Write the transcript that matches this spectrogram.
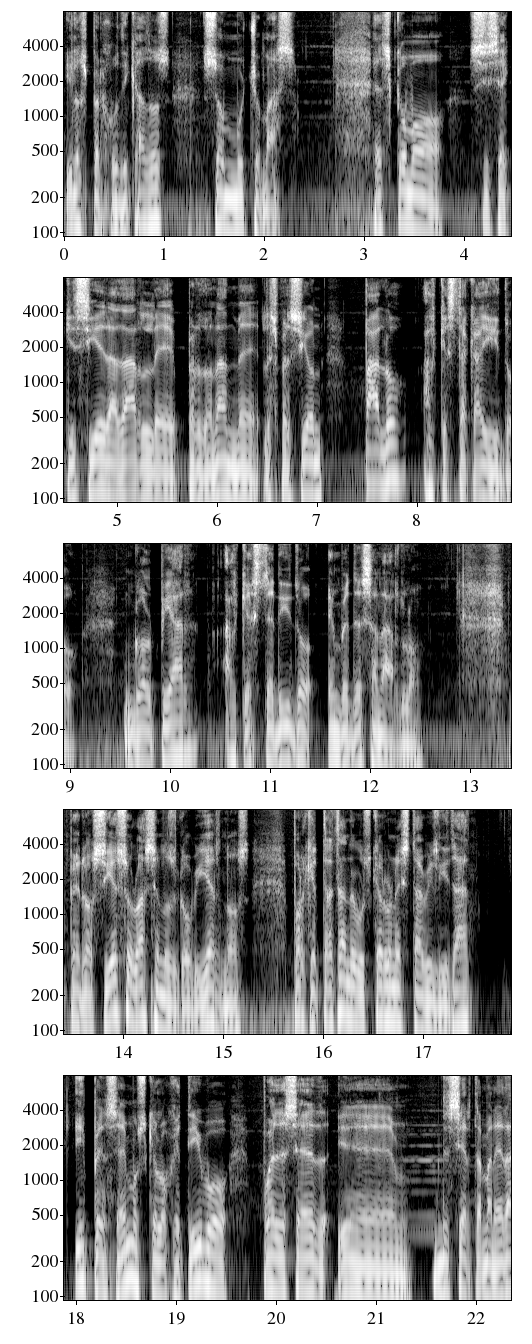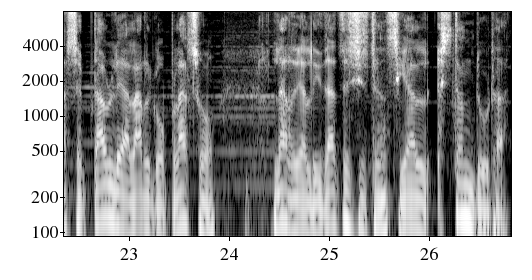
y los perjudicados son mucho más. Es como si se quisiera darle, perdonadme la expresión, palo al que está caído, golpear al que está herido en vez de sanarlo. Pero si eso lo hacen los gobiernos, porque tratan de buscar una estabilidad, y pensemos que el objetivo puede ser eh, de cierta manera aceptable a largo plazo, la realidad existencial es tan dura,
